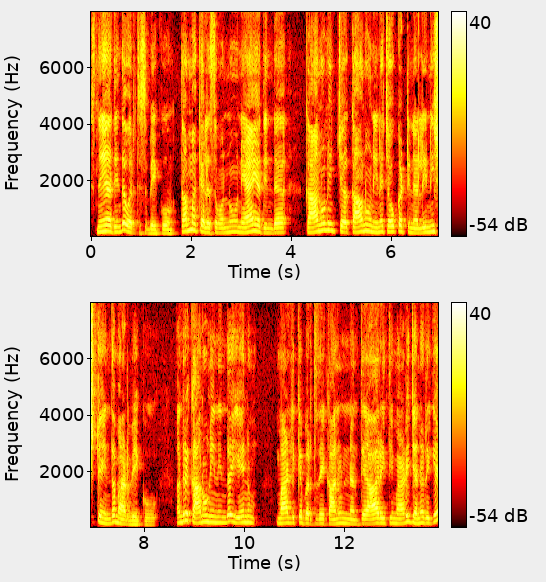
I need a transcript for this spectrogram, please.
ಸ್ನೇಹದಿಂದ ವರ್ತಿಸಬೇಕು. ತಮ್ಮ ಕೆಲಸವನ್ನು ನ್ಯಾಯದಿಂದ ಕಾನೂನಿ ಚ, ಕಾನೂನಿನ ಚೌಕಟ್ಟಿನಲ್ಲಿ ನಿಷ್ಠೆಯಿಂದ ಮಾಡಬೇಕು. ಅಂದರೆ ಕಾನೂನಿನಿಂದ ಏನು ಮಾಡಲಿಕ್ಕೆ ಬರ್ತದೆ ಕಾನೂನಿನಂತೆ, ಆ ರೀತಿ ಮಾಡಿ ಜನರಿಗೆ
